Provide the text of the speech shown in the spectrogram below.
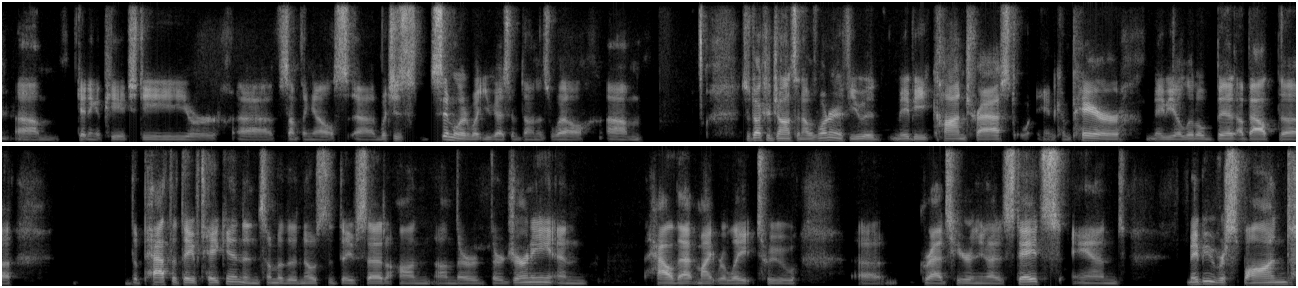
Mhm. um, getting a PhD or uh, something else, uh, which is similar to what you guys have done as well. Um, so, Dr. Johnson, I was wondering if you would maybe contrast and compare maybe a little bit about the the path that they've taken and some of the notes that they've said on on their their journey and how that might relate to uh, grads here in the United States and maybe respond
